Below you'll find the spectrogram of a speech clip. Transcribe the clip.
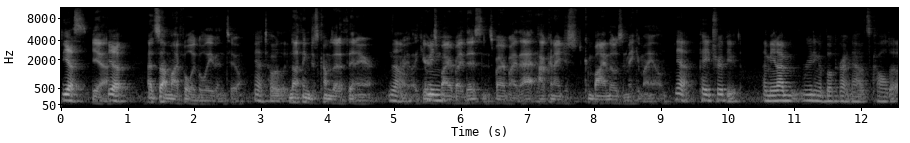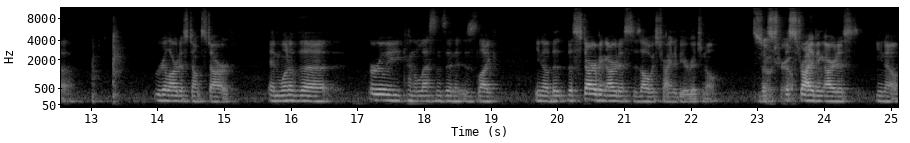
Yes. Yeah. Yeah. That's something I fully believe in too. Yeah. Totally. Nothing just comes out of thin air. No. Right? Like you're I mean, inspired by this and inspired by that. How can I just combine those and make it my own? Yeah. Pay tribute. I mean, I'm reading a book right now. It's called uh, "Real Artists Don't Starve," and one of the early kind of lessons in it is like, you know, the the starving artist is always trying to be original. So the, true. The striving artist, you know,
